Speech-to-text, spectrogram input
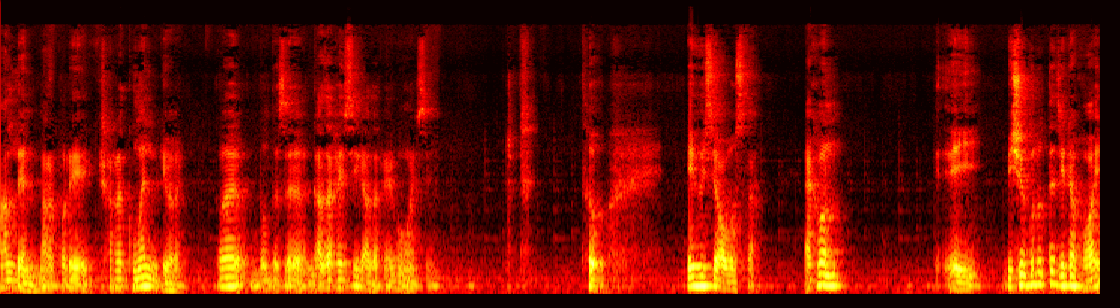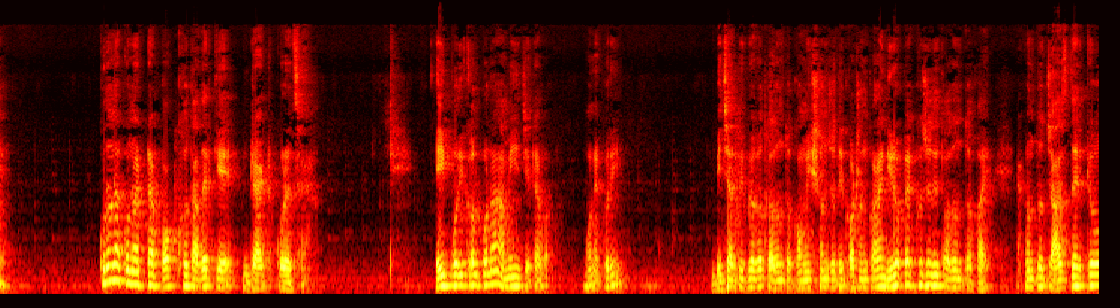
মারলেন। মারার পরে সারা ঘুমাইলেন কীভাবে? বলতেছে, গাঁজা খাইছি, গাঁজা খেয়ে ঘুমাইছি। তো এই হয়েছে অবস্থা। এখন এই বিষয়গুলোতে যেটা হয়, কোনো না কোনো একটা পক্ষ তাদেরকে ড্রাইভ করেছে। এই পরিকল্পনা আমি যেটা মনে করি, বিচার বিভাগ তদন্ত কমিশন যদি গঠন করা হয় নিরপেক্ষ যদি তদন্ত হয় এখন তো জাজদেরকেও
